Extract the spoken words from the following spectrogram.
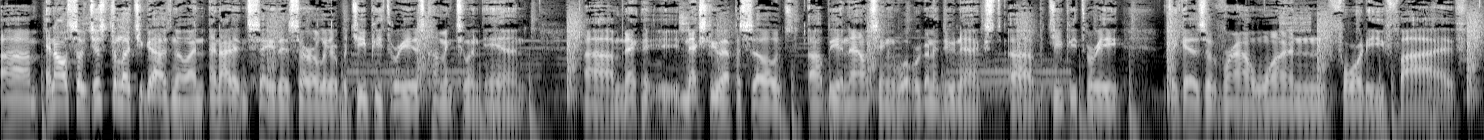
Um, and also, just to let you guys know, and, and I didn't say this earlier, but GP3 is coming to an end. Um, ne- next few episodes, I'll be announcing what we're going to do next. Uh, GP3, I think as of round 145,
